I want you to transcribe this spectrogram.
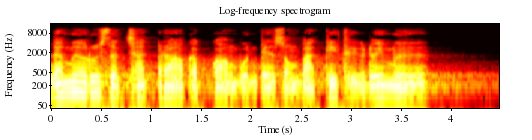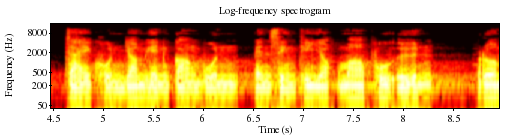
และเมื่อรู้สึกชัดราวกับกองบุญเป็นสมบัติที่ถือด้วยมือ ใจคุณย่อมเห็นกองบุญเป็นสิ่งที่ยกมอบผู้อื่น ร่วม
